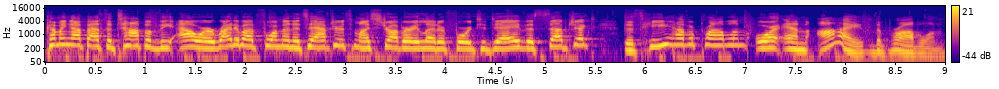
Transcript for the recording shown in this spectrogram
Coming up at the top of the hour, right about four minutes after, it's my strawberry letter for today. The subject Does he have a problem or am I the problem?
